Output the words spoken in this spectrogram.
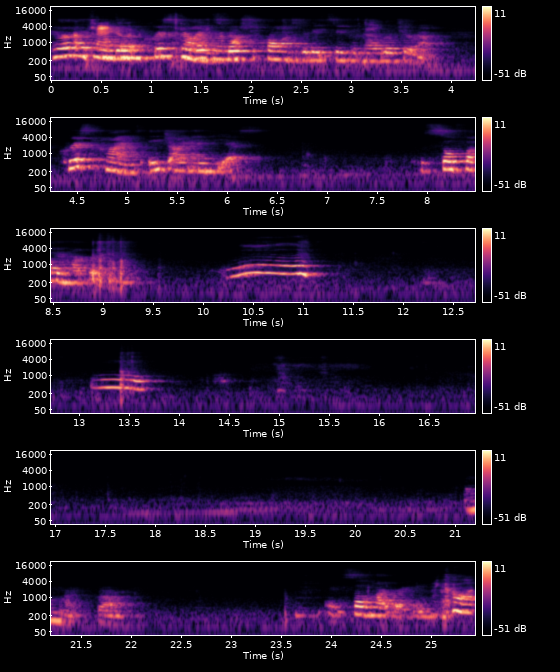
Paradise Can't do Councilman Chris Hinds, my forced to crawl onto debate stage with no wheelchair ramp. Chris Hinds, H-I-N-D-S. It was so fucking heartbreaking. Oh my god. It's so heartbreaking. God.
